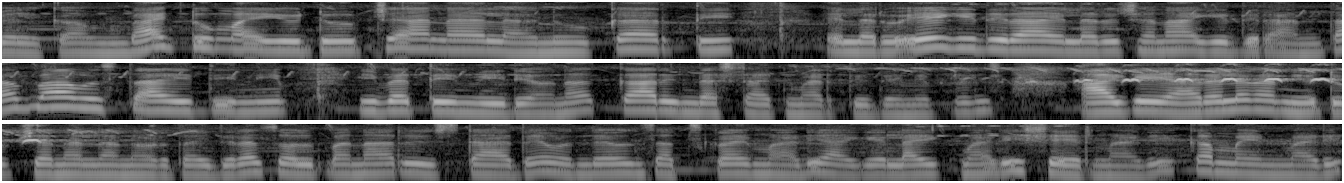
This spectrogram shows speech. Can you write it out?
welcome back to my YouTube channel Anu Karthi. ಎಲ್ಲರೂ ಹೇಗಿದ್ದೀರಾ? ಎಲ್ಲರೂ ಚೆನ್ನಾಗಿದ್ದೀರಾ ಅಂತ ಭಾವಿಸ್ತಾ ಇದ್ದೀನಿ. ಇವತ್ತಿನ ವಿಡಿಯೋನ ಕಾರಿಂದ ಸ್ಟಾರ್ಟ್ ಮಾಡ್ತಿದ್ದೀನಿ ಫ್ರೆಂಡ್ಸ್. ಹಾಗೆ ಯಾರೆಲ್ಲ ನನ್ನ ಯೂಟ್ಯೂಬ್ ಚಾನಲ್ನ ನೋಡ್ತಾ ಇದ್ದೀರಾ ಸ್ವಲ್ಪನಾದ್ರು ಇಷ್ಟ ಆದರೆ ಒಂದೇ ಒಂದು ಸಬ್ಸ್ಕ್ರೈಬ್ ಮಾಡಿ, ಹಾಗೆ ಲೈಕ್ ಮಾಡಿ, ಶೇರ್ ಮಾಡಿ, ಕಮೆಂಟ್ ಮಾಡಿ.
